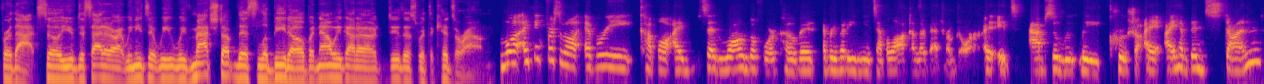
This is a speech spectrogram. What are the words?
for that? So you've decided, all right, we need to we we've matched up this libido, but now we got to do this with the kids around. Well, I think first of all, every couple, I said long before COVID, everybody needs to have a lock on their bedroom door. It's absolutely crucial. I, I have been stunned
